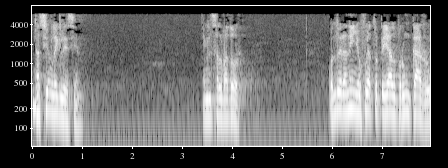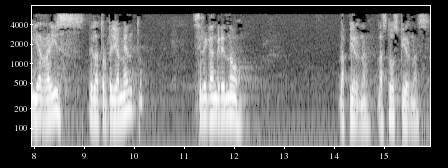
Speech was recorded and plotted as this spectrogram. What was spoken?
nació en la iglesia, en El Salvador. Cuando era niño fue atropellado por un carro y a raíz del atropellamiento, se le gangrenó la pierna, las dos piernas.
